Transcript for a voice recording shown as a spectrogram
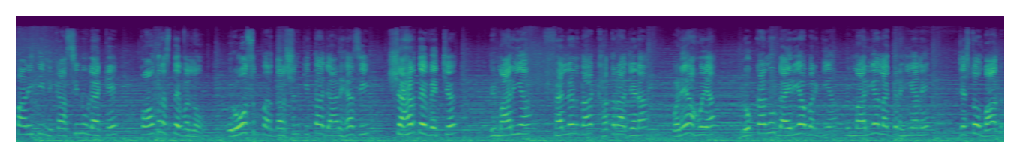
ਪਾਣੀ ਦੀ ਨਿਕਾਸੀ ਨੂੰ ਲੈ ਕੇ ਕਾਂਗਰਸ ਦੇ ਵੱਲੋਂ ਰੋਸ ਪ੍ਰਦਰਸ਼ਨ ਕੀਤਾ ਜਾ ਰਿਹਾ ਸੀ। ਸ਼ਹਿਰ ਦੇ ਵਿੱਚ ਬਿਮਾਰੀਆਂ ਫੈਲਣ ਦਾ ਖਤਰਾ ਜਿਹੜਾ ਬਣਿਆ ਹੋਇਆ, ਲੋਕਾਂ ਨੂੰ ਡਾਇਰੀਆ ਵਰਗੀਆਂ ਬਿਮਾਰੀਆਂ ਲੱਗ ਰਹੀਆਂ ਨੇ, ਜਿਸ ਤੋਂ ਬਾਅਦ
